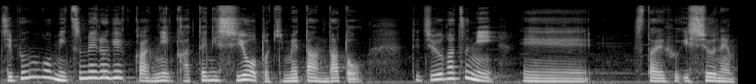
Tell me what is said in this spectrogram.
自分を見つめる月間に勝手にしようと決めたんだと。で10月に、えー、スタイフ1周年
